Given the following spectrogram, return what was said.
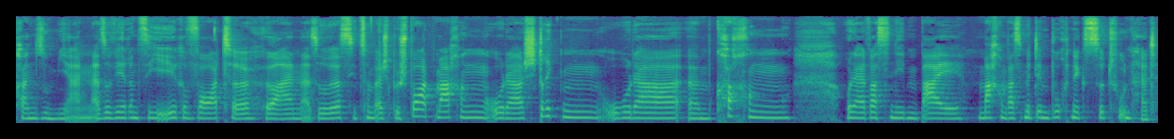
konsumieren, also während sie ihre Worte hören, also dass sie zum Beispiel Sport machen oder stricken oder ähm, kochen oder was nebenbei machen, was mit dem Buch nichts zu tun hat.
